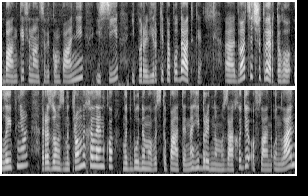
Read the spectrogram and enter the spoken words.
банки, фінансові компанії, ІСІ і перевірки та податки. Е, 24 липня разом з Дмитром Михайленко ми будемо виступати на гібридному заході офлайн онлайн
